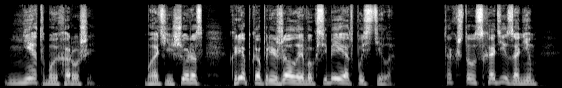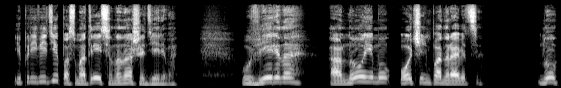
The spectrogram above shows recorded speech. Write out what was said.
Нет, мой хороший. Мать еще раз крепко прижала его к себе и отпустила. Так что сходи за ним и приведи посмотреть на наше дерево. Уверена, оно ему очень понравится. Ну,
